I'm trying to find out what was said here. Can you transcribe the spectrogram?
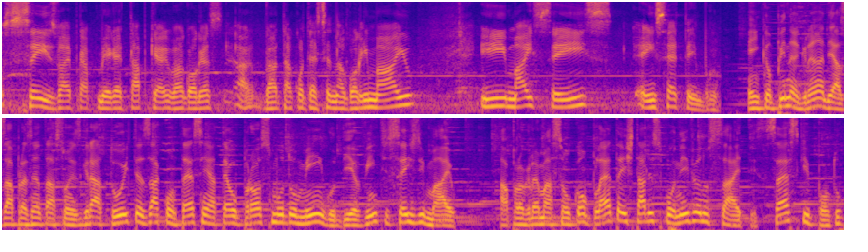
seis vai para a primeira etapa, que agora vai estar acontecendo agora em maio, e mais seis em setembro. Em Campina Grande, as apresentações gratuitas acontecem até o próximo domingo, dia 26 de maio. A programação completa está disponível no site sesc.com.br.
